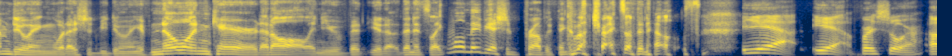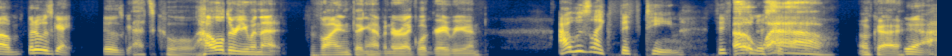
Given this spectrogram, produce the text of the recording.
am doing what I should be doing. If no one cared at all and you've been, you know, then it's like, well, maybe I should probably think about trying something else. yeah yeah for sure um but it was great it was great That's cool. How old are you when that Vine thing happened? Or like what grade were you in? i was like 15 15 Oh, or 16. wow. Okay. yeah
